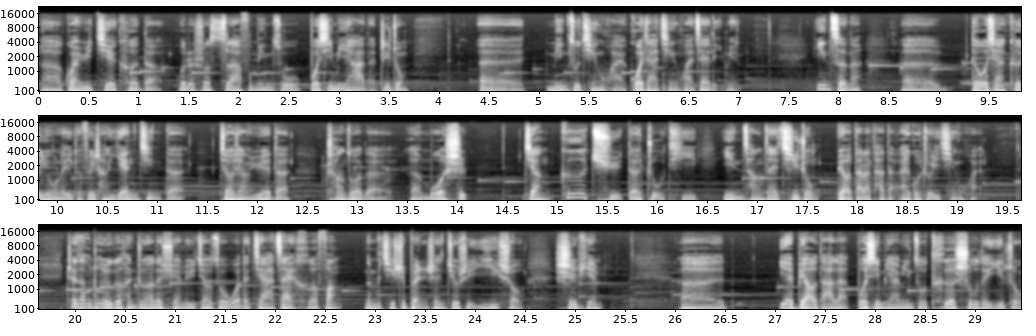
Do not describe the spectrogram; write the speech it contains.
呃，关于捷克的，或者说斯拉夫民族、波西米亚的这种，呃，民族情怀、国家情怀在里面。因此呢，呃，德沃夏克用了一个非常严谨的交响乐的创作的呃模式，将歌曲的主题隐藏在其中，表达了他的爱国主义情怀。这当中有个很重要的旋律，叫做“我的家在何方”。那么其实本身就是一首诗篇，呃，也表达了波西米亚民族特殊的一种。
